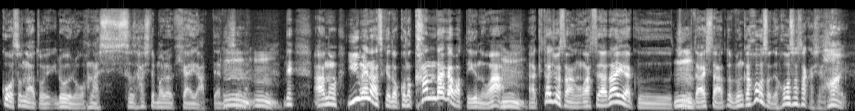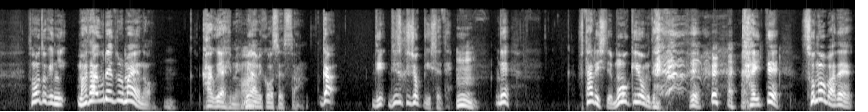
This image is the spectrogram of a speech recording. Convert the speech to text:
構その後いろいろお話しさせてもらう機会があったりして。ね、うんうん。であの有名なんですけどこの神田川っていうのは、うん。あ北条さん早稲田大学中退した後、文化放送で放送作家した。んですはい。その時にまだ売れる前のかぐや姫、はい。南こうせつさんがディディスクジョッキーしてて。うん。で2人して儲けようみたいなので 書いてその場で、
